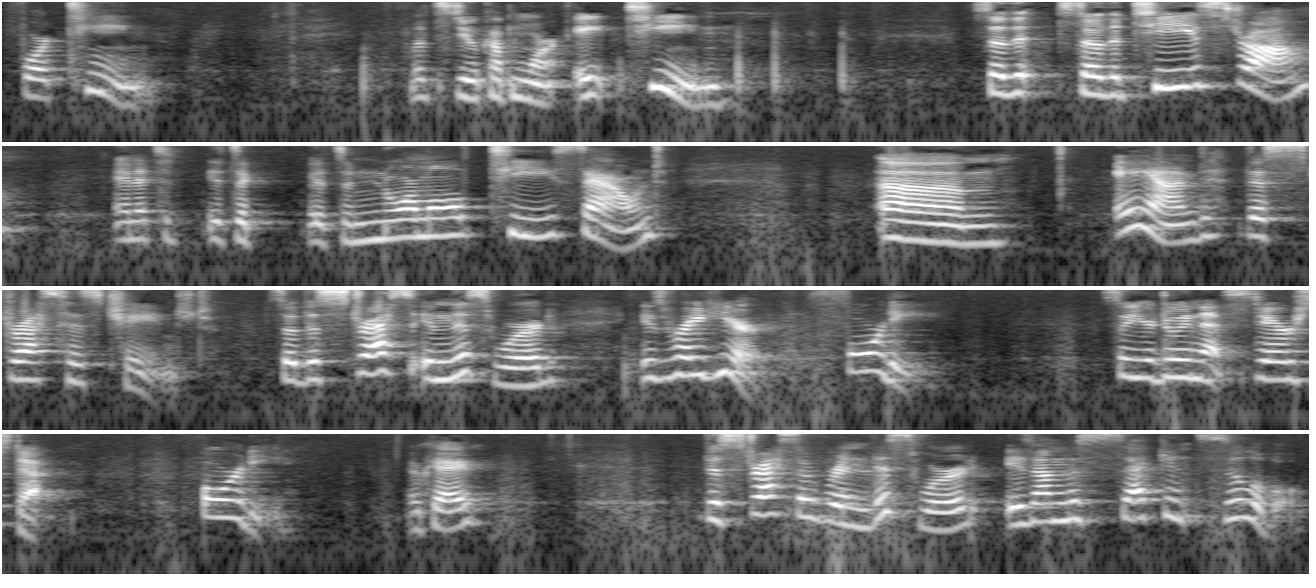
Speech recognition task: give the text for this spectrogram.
14. Let's do a couple more, 18, so the, so the T is strong, and it's a, it's a, it's a normal T sound. Um, and the stress has changed. So the stress in this word is right here, 40. So you're doing that stair step, 40, okay? The stress over in this word is on the second syllable,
